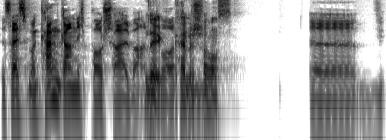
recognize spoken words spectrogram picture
Das heißt, man kann gar nicht pauschal Nee, beantworten, keine Chance. Äh, wie,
